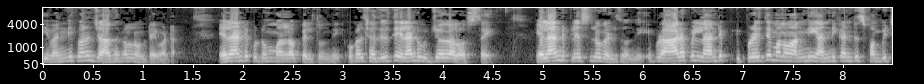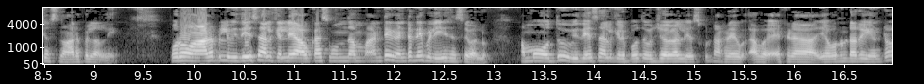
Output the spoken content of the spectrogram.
ఇవన్నీ కొన్ని జాతకంలో ఉంటాయన్నమాట. ఎలాంటి కుటుంబంలోకి వెళ్తుంది? ఒకళ్ళు చదివితే ఎలాంటి ఉద్యోగాలు వస్తాయి? ఎలాంటి ప్లేస్లోకి వెళ్తుంది? ఇప్పుడు ఆడపిల్ల అంటే ఇప్పుడైతే మనం అన్ని అన్ని కంట్రీస్ పంపించేస్తున్నాం ఆడపిల్లల్ని. పూర్వం ఆడపిల్ల విదేశాలకు వెళ్ళే అవకాశం ఉందమ్మా అంటే వెంటనే పెళ్ళి చేసేసేవాళ్ళు. అమ్మ వద్దు విదేశాలకు వెళ్ళిపోతే ఉద్యోగాలు చేసుకుంటే అక్కడ ఎక్కడ ఎవరుంటారో ఏంటో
